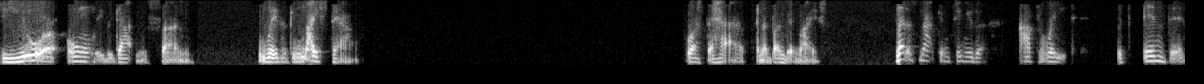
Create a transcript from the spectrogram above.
to your only begotten Son, who laid his life down for us to have an abundant life. Let us not continue to operate within this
